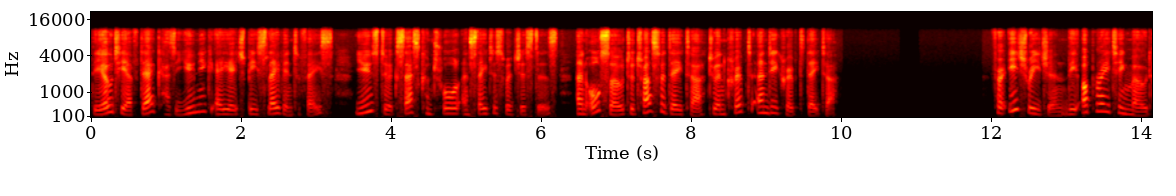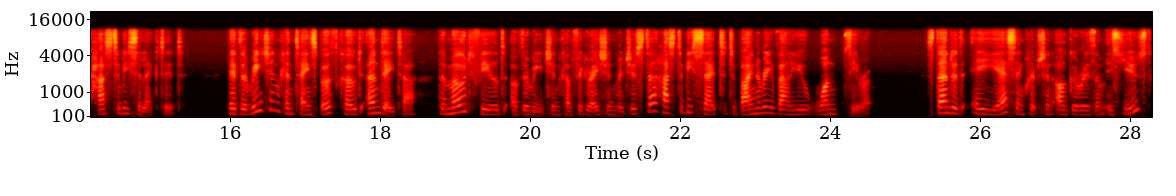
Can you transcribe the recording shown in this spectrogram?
The OTF DEC has a unique AHB slave interface used to access control and status registers and also to transfer data to encrypt and decrypt data. For each region, the operating mode has to be selected. If the region contains both code and data, the mode field of the region configuration register has to be set to binary value 10. Standard AES encryption algorithm is used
